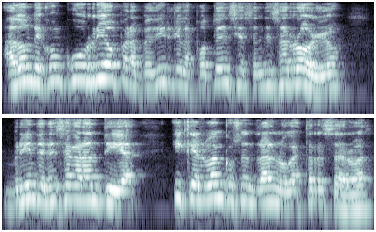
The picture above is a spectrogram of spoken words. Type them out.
a donde concurrió para pedir que las potencias en desarrollo brinden esa garantía y que el Banco Central no gaste reservas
